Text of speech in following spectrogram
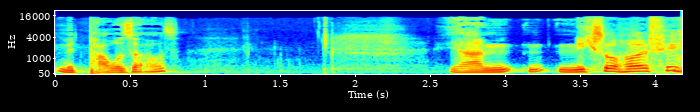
mit Pause aus? Ja, nicht so häufig.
